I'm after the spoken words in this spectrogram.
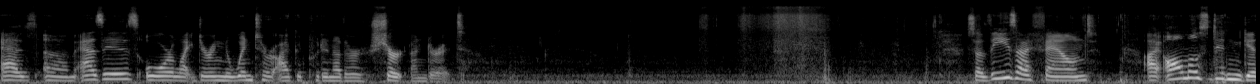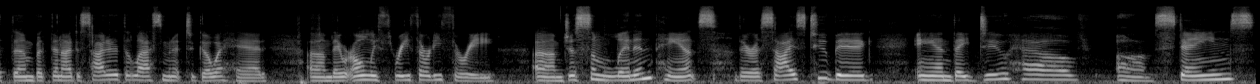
as, um, as is, or like during the winter, I could put another shirt under it. So these I found I almost didn't get them, but then I decided at the last minute to go ahead. Um, they were only $3.33. Um, just some linen pants. They're a size too big, and they do have um, stains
